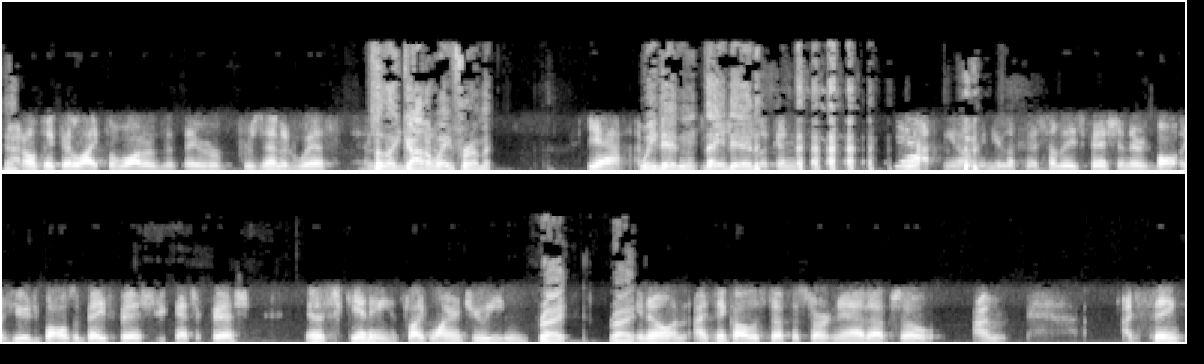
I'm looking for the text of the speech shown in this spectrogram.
Yeah. I don't think they liked the water that they were presented with. And, So they got away from it. Yeah, I We mean, didn't. They did. Looking, yeah, you know, I mean, you're looking at some of these fish, and there's ball, huge balls of bait fish. You catch a fish, and it's skinny. It's like, why aren't you eating? Right. Right. You know, and I think all this stuff is starting to add up. So I'm, I think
